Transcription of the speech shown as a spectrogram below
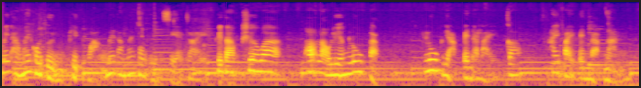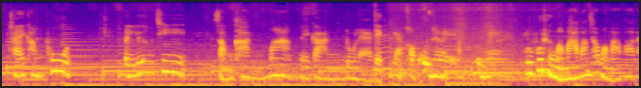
ไม่ทำให้คนอื่นผิดหวัง ไม่ทำให้คนอื่นเสียใจพี่ตาเชื่อว่า เพราะเราเลี้ยงลูกแบบลูกอยากเป็นอะไร ก็ให้ไปเป็นแบบนั้น ใช้คำพูด เป็นเรื่องที่สำคัญมากในการดูแลเด็กอยากขอบคุณอะไรคุณแม่รู้พูดถึงหมาม้าบ้างชอบหมาม้าเพราะอะไร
